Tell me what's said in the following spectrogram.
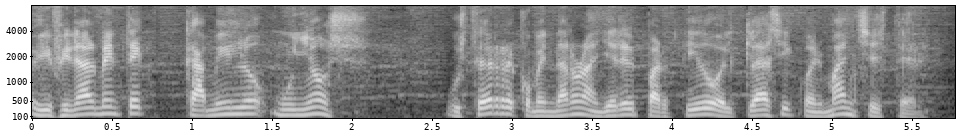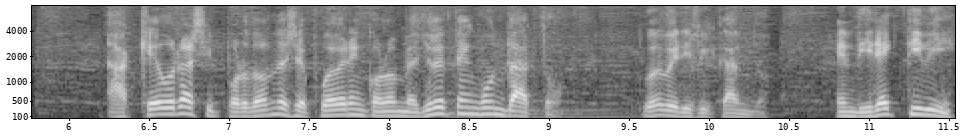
Y finalmente Camilo Muñoz Ustedes recomendaron ayer el partido, el clásico en Manchester. ¿A qué horas y por dónde se puede ver en Colombia? Yo le tengo un dato, estuve verificando. En DirecTV,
